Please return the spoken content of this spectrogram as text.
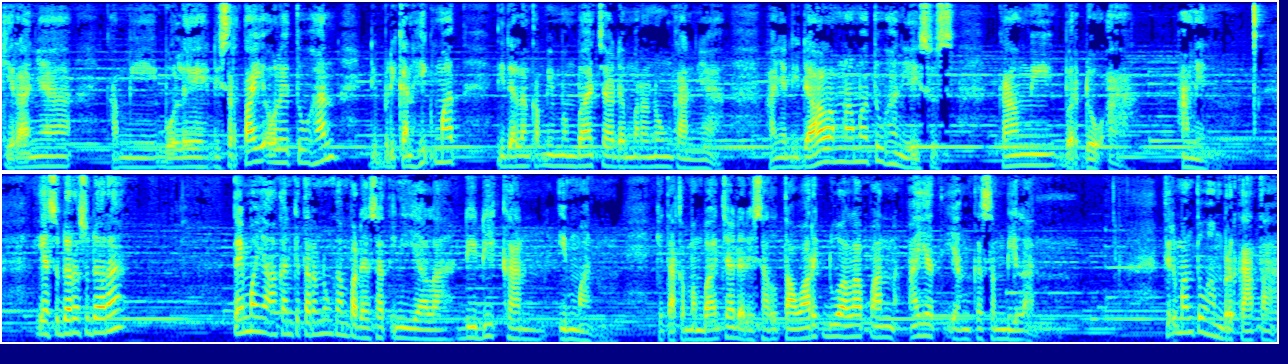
Kiranya kami boleh disertai oleh Tuhan, diberikan hikmat di dalam kami membaca dan merenungkannya. Hanya di dalam nama Tuhan Yesus kami berdoa. Amin. Ya saudara-saudara, tema yang akan kita renungkan pada saat ini ialah didikan iman. Kita akan membaca dari 1 Tawarik 28 ayat yang ke-9. Firman Tuhan berkata,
